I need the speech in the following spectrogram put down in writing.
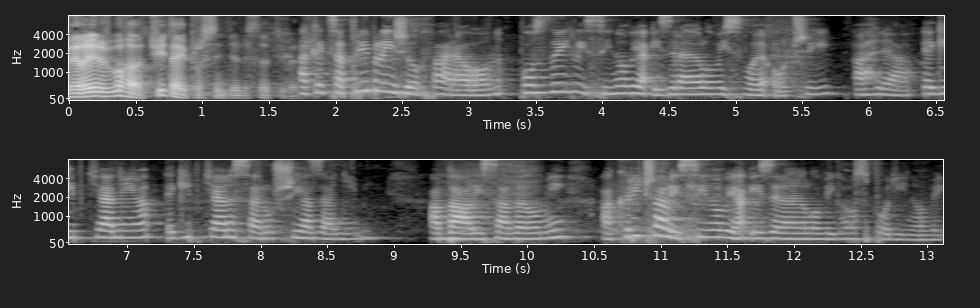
Verili v Boha. Čítaj, prosím tě, desátý verš. A keď sa priblížil faraón, pozdvihli synovia Izraelovi svoje oči a hľa, Egyptiania, Egyptian sa rušia za nimi. A báli sa veľmi a kričali synovia Izraelovi k hospodinovi.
